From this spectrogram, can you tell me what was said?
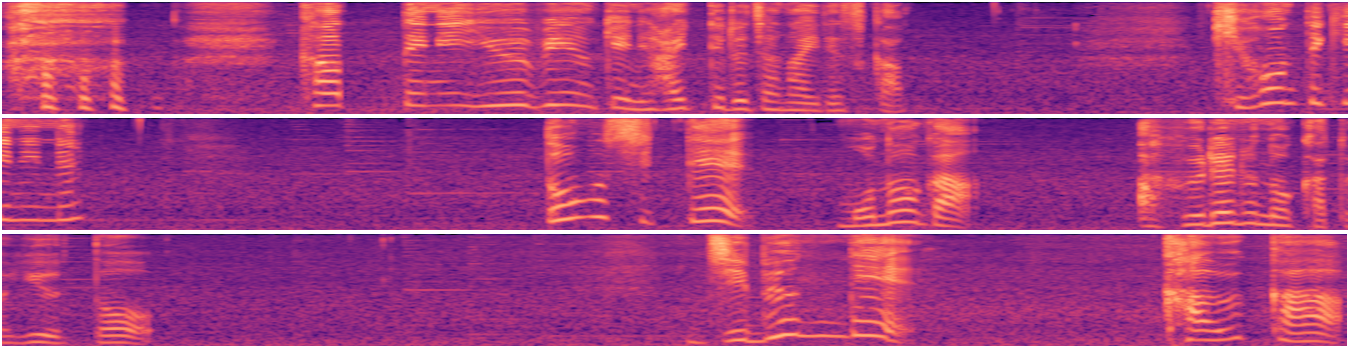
勝手に郵便受けに入ってるじゃないですか。基本的にねどうして物が溢れるのかというと自分で買うか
